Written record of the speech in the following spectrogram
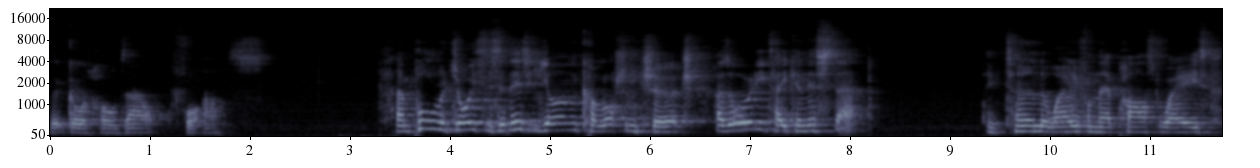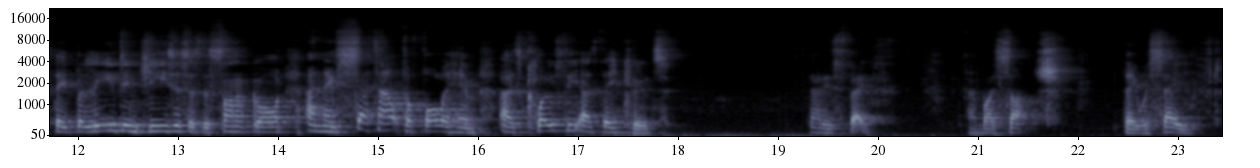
that God holds out for us. And Paul rejoices that this young Colossian church has already taken this step. They've turned away from their past ways. They believed in Jesus as the Son of God, and they set out to follow him as closely as they could. That is faith. And by such, they were saved.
